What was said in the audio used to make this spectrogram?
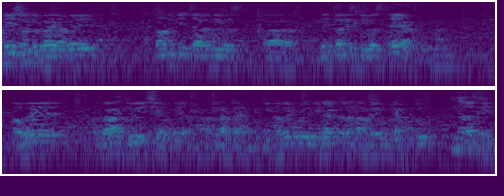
કહીશું કે ભાઈ હવે ત્રણ કે ચાર દિવસ બેતાલીસ દિવસ થયા. હવે રાહ જોઈ છે હવે આટલા ટાઈમથી હવે કોઈ નિરાકરણ આવે એવું લાગતું નથી.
